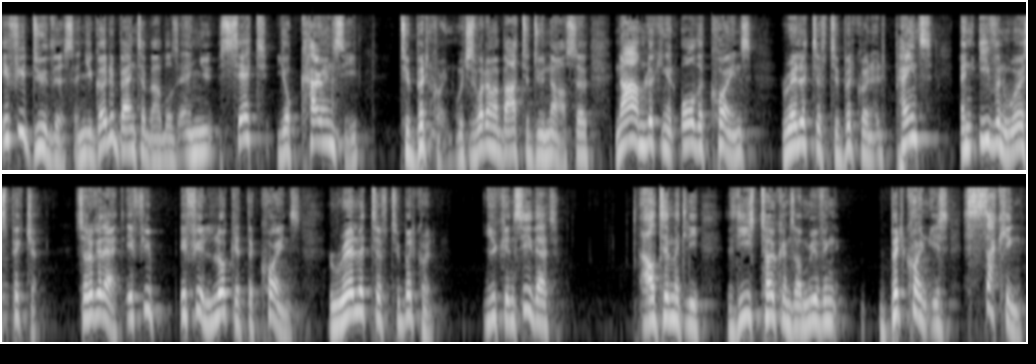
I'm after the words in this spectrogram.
if you do this and you go to Banter Bubbles and you set your currency to Bitcoin, which is what I'm about to do now. So now I'm looking at all the coins relative to Bitcoin. It paints an even worse picture. So look at that. If you if you look at the coins relative to Bitcoin, you can see that ultimately these tokens are moving Bitcoin is sucking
